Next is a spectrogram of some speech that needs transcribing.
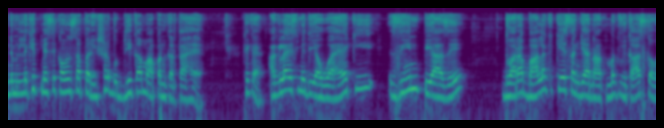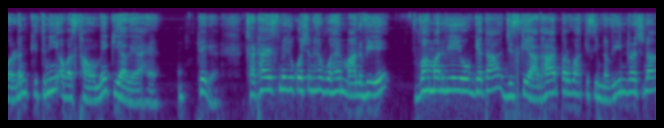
निम्नलिखित में से कौन सा परीक्षण बुद्धि का मापन करता है? ठीक है, अगला इसमें दिया हुआ है कि जीन पियाजे द्वारा बालक के संज्ञानात्मक विकास का वर्णन कितनी अवस्थाओं में किया गया है? ठीक है, छठा इसमें जो क्वेश्चन है वो है मानवीय। वह मानवीय योग्यता जिसके आधार पर वह किसी नवीन रचना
